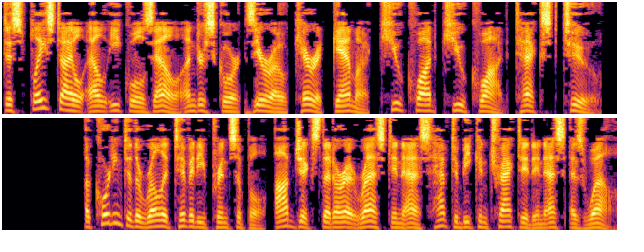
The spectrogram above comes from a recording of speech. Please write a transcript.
Display style L equals L underscore zero caret gamma Q quad Q quad text two. According to the relativity principle, objects that are at rest in S have to be contracted in S as well.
